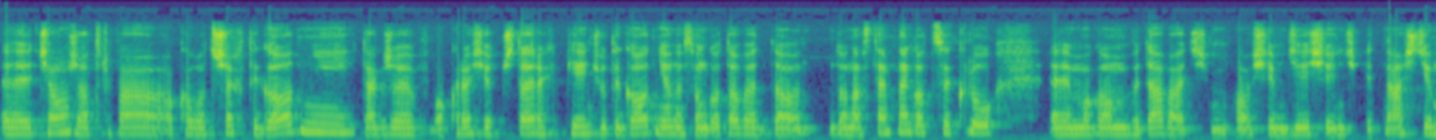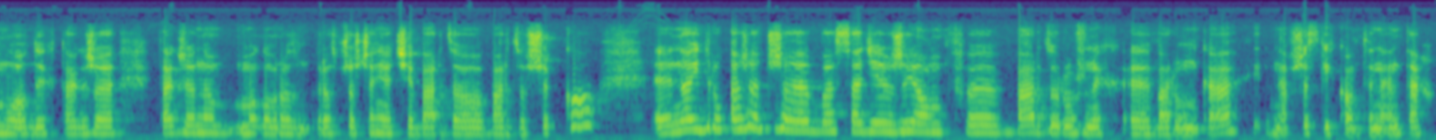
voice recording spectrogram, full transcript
e, ciąża trwa około 3 tygodni, także w okresie 4-5 tygodni one są gotowe do, do następnego cyklu. E, mogą wydawać 8, 10, 15 młodych, także, także no, mogą roz, rozprzestrzeniać się bardzo, bardzo szybko. E, no i druga rzecz, że w zasadzie żyją w bardzo różnych warunkach, na wszystkich kontynentach,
